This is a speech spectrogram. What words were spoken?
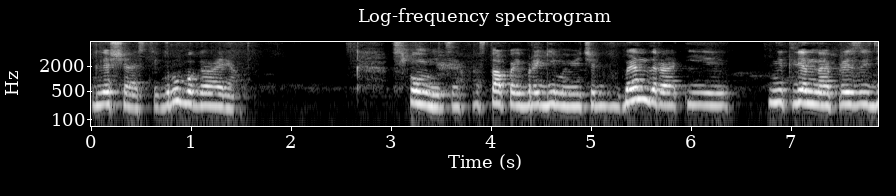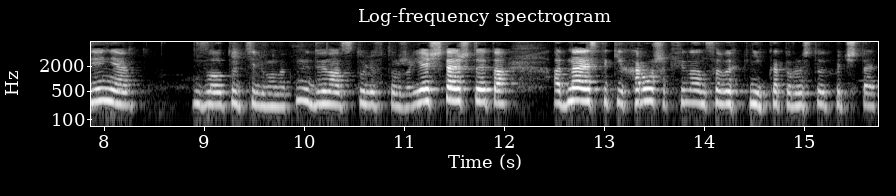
для счастья, грубо говоря. Вспомните Остапа Ибрагимовича Бендера и нетленное произведение «Золотой теленок», ну и «12 стульев» тоже. Я считаю, что это одна из таких хороших финансовых книг, которую стоит почитать.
